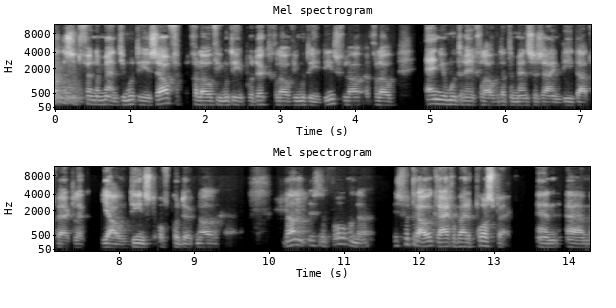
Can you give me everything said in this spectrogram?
dat is het fundament. Je moet in jezelf geloven, je moet in je product geloven, je moet in je dienst geloven. En je moet erin geloven dat er mensen zijn die daadwerkelijk jouw dienst of product nodig hebben. Dan is de volgende, is vertrouwen krijgen bij de prospect. En uh,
